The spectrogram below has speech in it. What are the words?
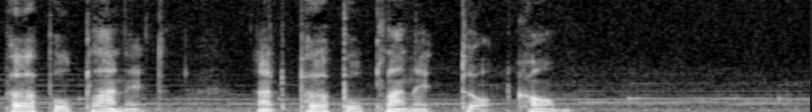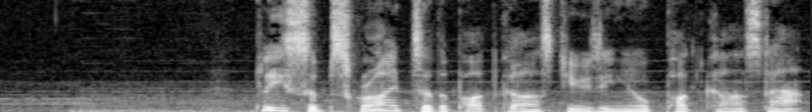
Purple Planet at purpleplanet.com. Please subscribe to the podcast using your podcast app.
